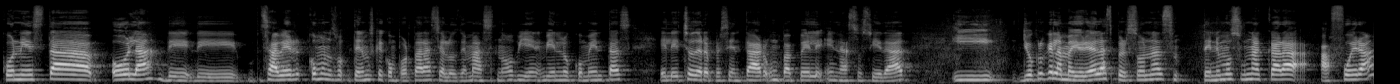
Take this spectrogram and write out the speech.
con esta ola de, saber cómo nos tenemos que comportar hacia los demás, ¿no? Bien, bien lo comentas, el hecho de representar un papel en la sociedad. Y yo creo que la mayoría de las personas tenemos una cara afuera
